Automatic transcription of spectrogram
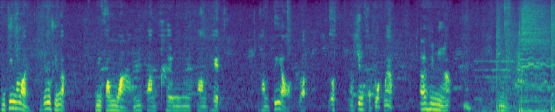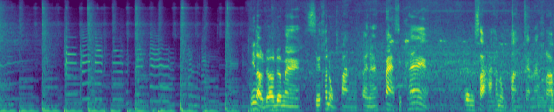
น้ำจิ้มอร่อยน้ำจิ้มลูกชิ้นแบบมีความหวาน มีความเค็ม มีความเผ็ด ความเปรี้ยวแบบ น้ำจิ้มครบรสมากอันนี้คือเนื้ออืมนี่เราเราเดินมาซื้อขนมปังอะไรนะ 85 องศาขนมปังกันนะครับ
